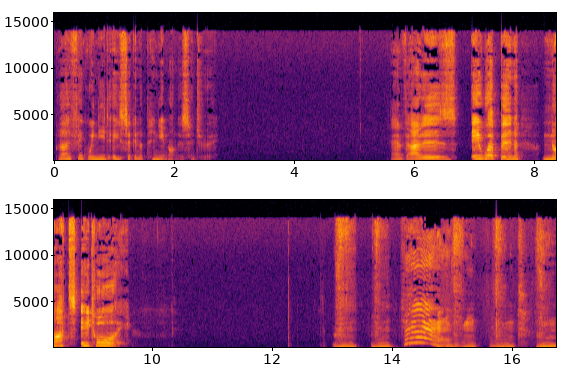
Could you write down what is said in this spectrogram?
but I think we need a second opinion on this injury. And that is a weapon, not a toy. Hmm.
